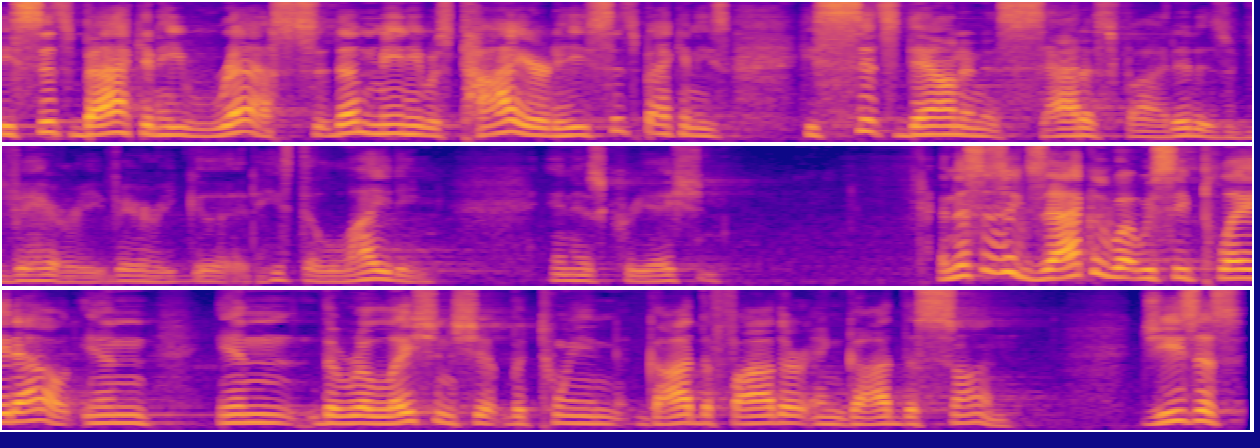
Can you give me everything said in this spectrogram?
he sits back and he rests. It doesn't mean he was tired. He sits back and he's, he sits down and is satisfied. It is very, very good. He's delighting in his creation. And this is exactly what we see played out in, in the relationship between God the Father and God the Son. Jesus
